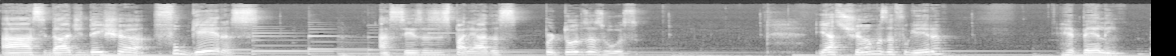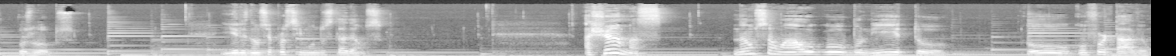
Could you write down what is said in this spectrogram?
a cidade deixa fogueiras acesas espalhadas por todas as ruas. E as chamas da fogueira repelem os lobos. E eles não se aproximam dos cidadãos. As chamas não são algo bonito ou confortável.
